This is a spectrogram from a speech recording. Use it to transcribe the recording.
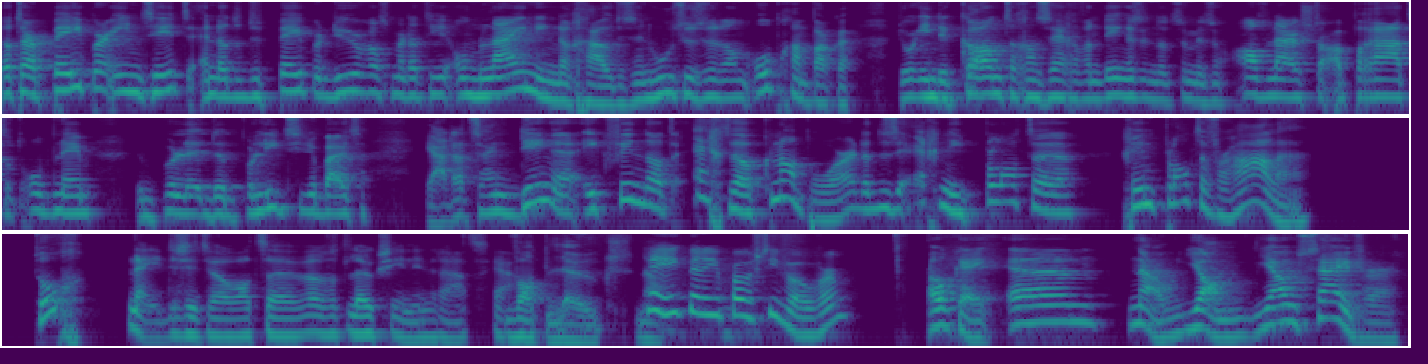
dat daar peper in zit en dat het dus peperduur was, maar dat die omleiding dan goud is. En hoe ze ze dan op gaan pakken. Door in de krant te gaan zeggen van dingen en dat ze met zo'n afluisterapparaat het opnemen, de, de politie erbij staan. Ja, dat zijn dingen. Ik vind dat echt wel knap hoor. Dat is echt niet platte, geen platte verhalen. Toch? Nee, er zit wel wat, eh, wat, wat leuks in, inderdaad. Ja. Wat leuks. Nou, Nee, ik ben er hier positief over. Oké, ehm, nou Jan, jouw cijfer.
